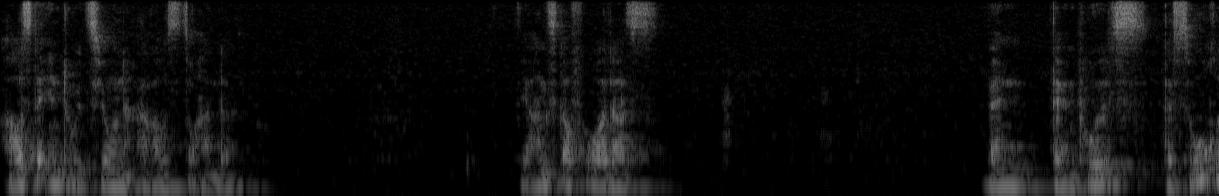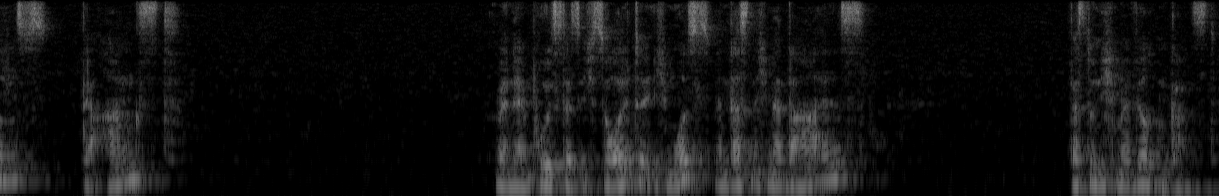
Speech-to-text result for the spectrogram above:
aus der Intuition heraus zu handeln. Die Angst davor, dass wenn der Impuls des Suchens, der Angst, wenn der Impuls des Ich sollte, ich muss, wenn das nicht mehr da ist, dass du nicht mehr wirken kannst,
